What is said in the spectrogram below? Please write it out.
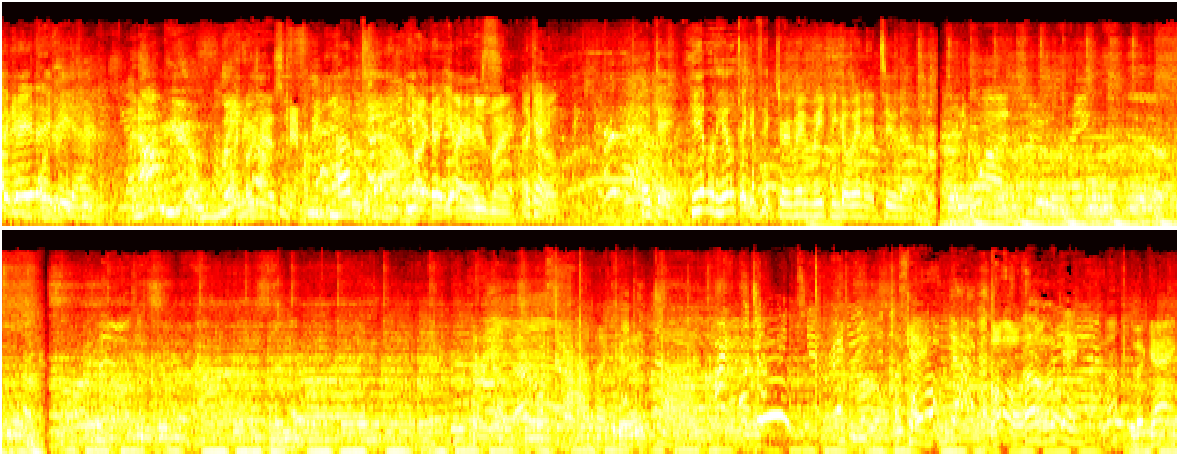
The a great idea. Kid, And I'm here to wake Okay, up that's the camera. sleepy Um, little town. you I can, can- I can use my Okay. phone. Okay. He'll he'll take a picture. and Maybe we can go in it too then. Ready? One, two, three. Here we go. Everyone get up. Have a good time. All right, we'll jump in too. Ready? Okay. Uh-oh. Oh, okay. The gang.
